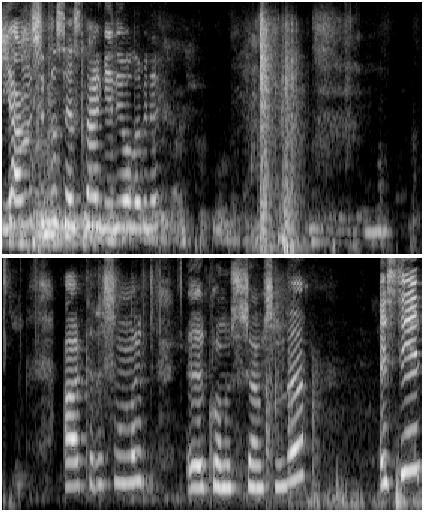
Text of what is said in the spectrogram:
Yanlışlıkla sesler geliyor olabilir. Arkadaşımla e, konuşacağım şimdi. Esin,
